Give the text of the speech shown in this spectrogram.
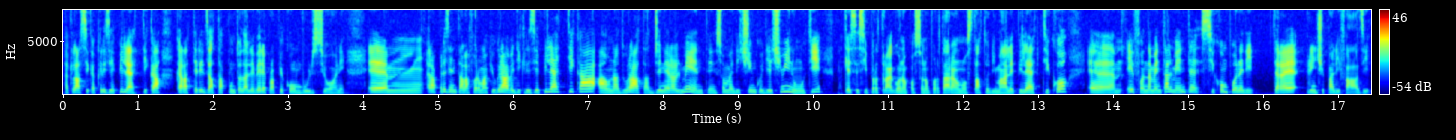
la classica crisi epilettica caratterizzata appunto dalle vere e proprie convulsioni. E, um, rappresenta la forma più grave di crisi epilettica, ha una durata generalmente insomma di 5-10 minuti che se si protraggono possono portare a uno stato di male epilettico eh, e fondamentalmente si compone di tre principali fasi.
